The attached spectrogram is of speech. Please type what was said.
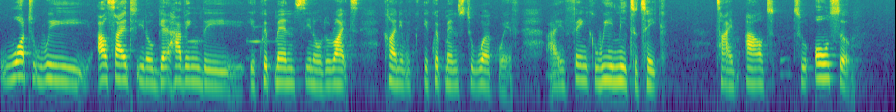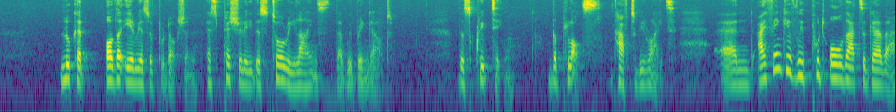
what we outside, you know, get having the equipment, you know, the right kind of equipments to work with. I think we need to take time out to also look at other areas of production, especially the storylines that we bring out. The scripting, the plots have to be right. And I think if we put all that together,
